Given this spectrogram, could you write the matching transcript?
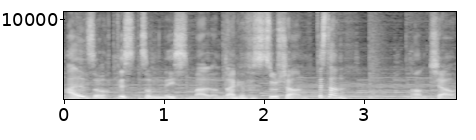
Also, bis zum nächsten Mal und danke fürs Zuschauen. Bis dann und ciao.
